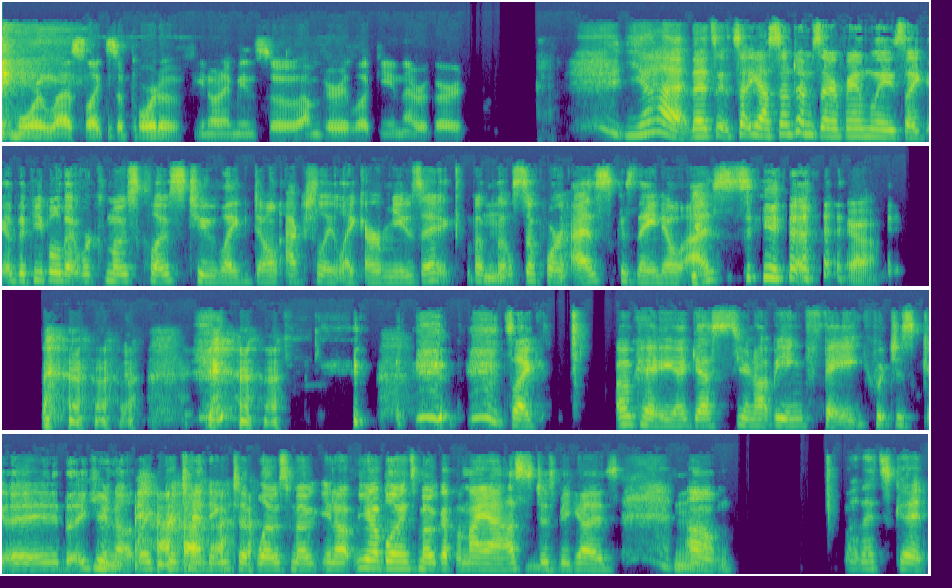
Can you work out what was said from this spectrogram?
more or less like supportive you know what i mean? So i'm very lucky in that regard. Yeah that's it so yeah sometimes our families like the people that we're most close to like don't actually like our music but Mm. they'll support us because they know us yeah. It's like okay i guess you're not being fake which is good like you're Mm. not like pretending to blow smoke you know you're not blowing smoke up in my ass just because Mm. um well that's good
